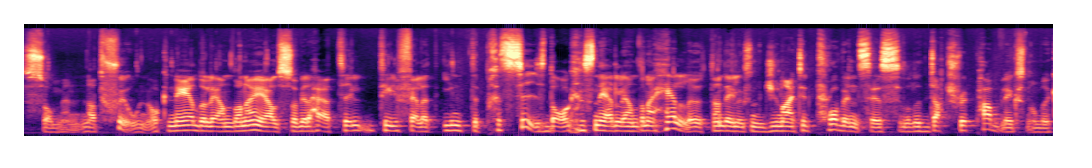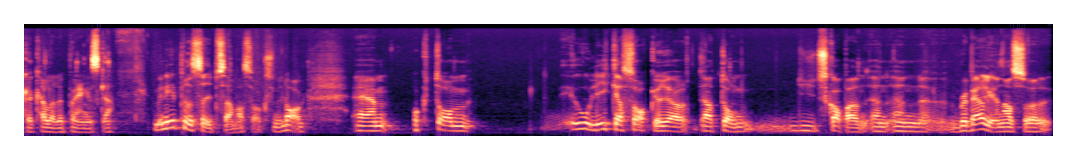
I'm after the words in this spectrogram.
som en nation. Och Nederländerna är alltså vid det här till, tillfället inte precis dagens Nederländerna heller utan det är liksom United Provinces, eller Dutch Republic som de brukar kalla det på engelska. Men i princip samma sak som idag. Ehm, och de olika saker gör att de skapar en, en rebellion, alltså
